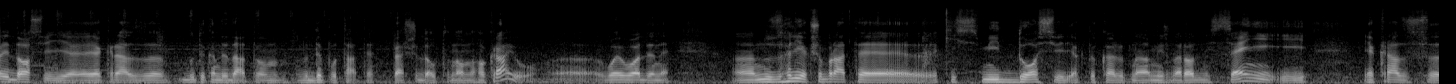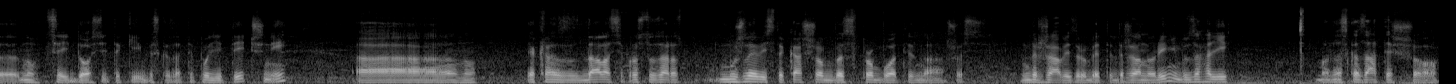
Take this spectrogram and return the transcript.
цікавий досвід якраз е, бути кандидатом в депутати перший до автономного краю е, Воєводини. Е, Ну, взагалі, якщо брати якийсь мій досвід, як то кажуть, на міжнародній сцені, і якраз ну, цей досвід такий, би сказати, політичний, е, ну, якраз далася просто зараз можливість така, щоб спробувати на щось державі зробити державного рівні, бо взагалі можна сказати, що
